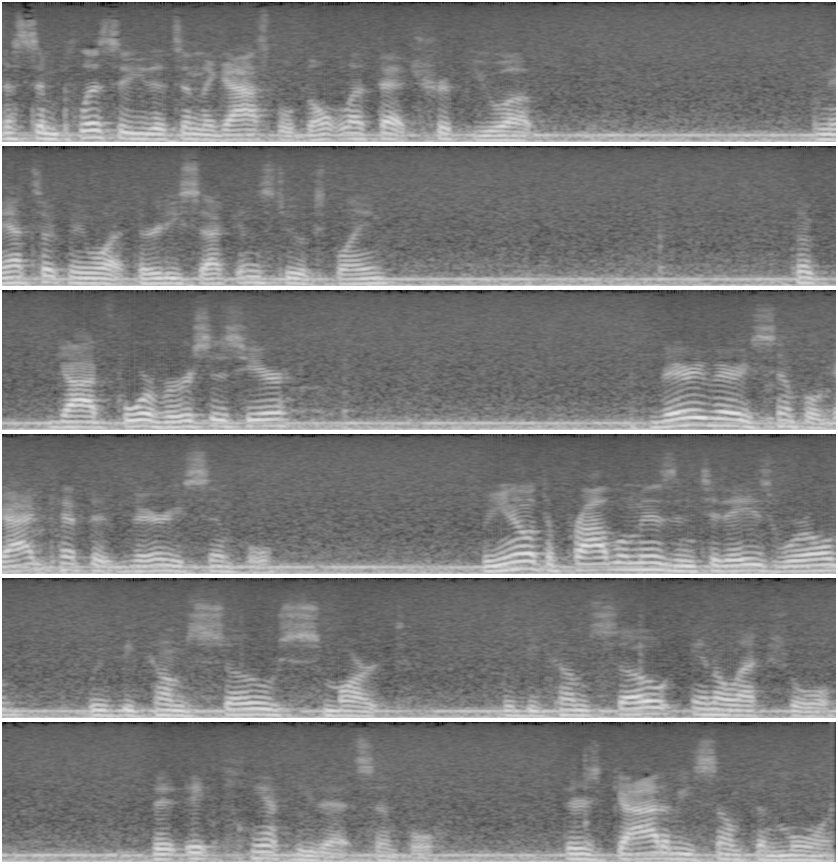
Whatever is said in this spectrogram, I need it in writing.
the simplicity that's in the gospel. Don't let that trip you up. I mean, that took me, what, 30 seconds to explain? Took God four verses here. Very, very simple. God kept it very simple. But you know what the problem is in today's world? We've become so smart. We've become so intellectual that it can't be that simple. There's got to be something more.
